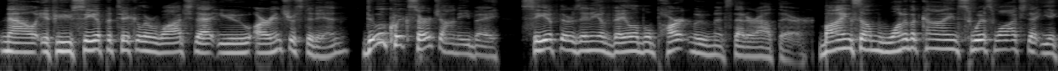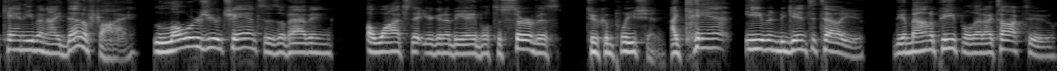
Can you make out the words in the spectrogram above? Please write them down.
Now, if you see a particular watch that you are interested in, do a quick search on eBay. See if there's any available part movements that are out there. Buying some one of a kind Swiss watch that you can't even identify lowers your chances of having a watch that you're going to be able to service to completion. I can't even begin to tell you the amount of people that I talk to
